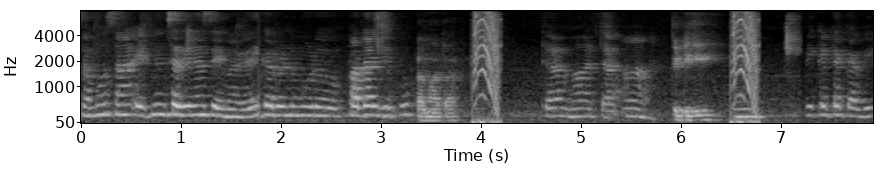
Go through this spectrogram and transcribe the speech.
సమోసా ఎటు నుంచి చదివినా సేమ్ కదా ఇంకా రెండు మూడు పదాలు చెప్పు. టమాటా. టమాటా ఆ, కిటికీ వికట కవి.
